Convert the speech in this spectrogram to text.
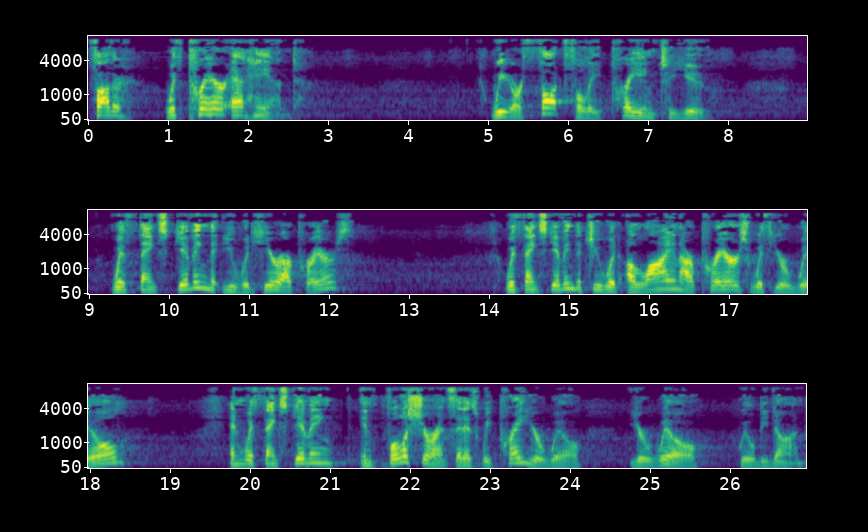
Father, with prayer at hand, we are thoughtfully praying to you with thanksgiving that you would hear our prayers with thanksgiving that you would align our prayers with your will and with thanksgiving in full assurance that as we pray your will, your will will be done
